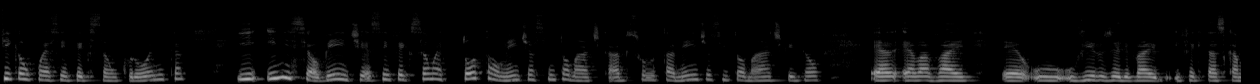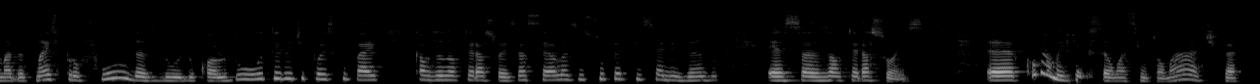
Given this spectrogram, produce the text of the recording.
ficam com essa infecção crônica e, inicialmente, essa infecção é totalmente assintomática, absolutamente assintomática. Então, é, ela vai, é, o, o, vírus ele vai infectar as camadas mais profundas do, do colo do útero e depois que vai causando alterações nas células e superficializando essas alterações. É, como é uma infecção assintomática,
